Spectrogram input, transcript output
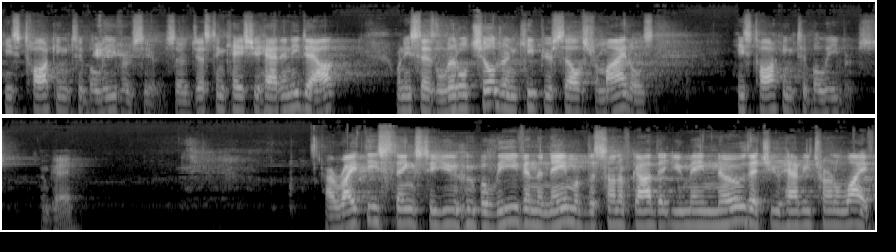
He's talking to believers here. So, just in case you had any doubt, when he says, Little children, keep yourselves from idols, he's talking to believers. Okay? I write these things to you who believe in the name of the Son of God, that you may know that you have eternal life.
